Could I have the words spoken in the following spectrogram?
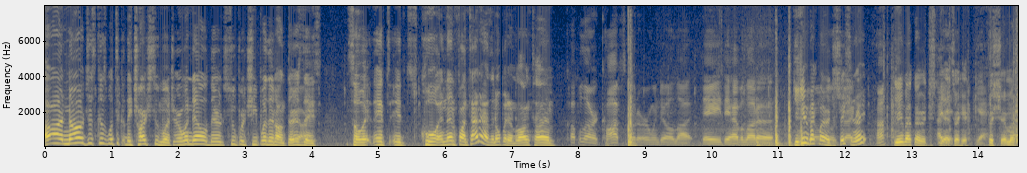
Uh no, just because what's it, they charge too much. Irwindale, they're super cheap with it on. Thursdays, so it, it it's cool. And then Fontana hasn't opened in a long time. A couple of our cops go to Irwindale a lot. They they have a lot of. You gave me back my registration, drag- right? Huh? You gave me back my registration. Yeah, did. it's right here. Yeah. for sure, man.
